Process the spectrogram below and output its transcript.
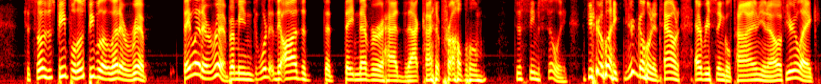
because those people, those people that let it rip, they let it rip. I mean, what the odds that, that they never had that kind of problem? Just seems silly. If you're like you're going to town every single time, you know, if you're like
